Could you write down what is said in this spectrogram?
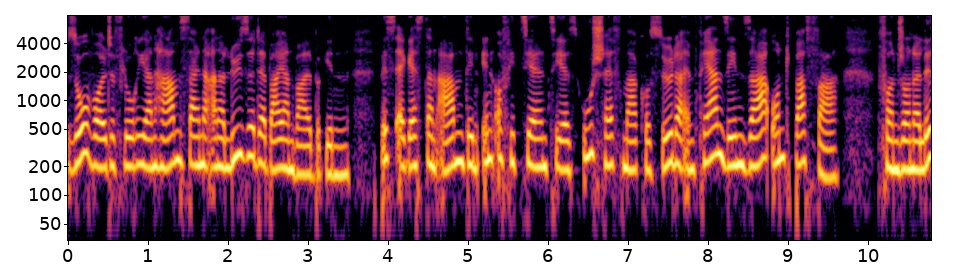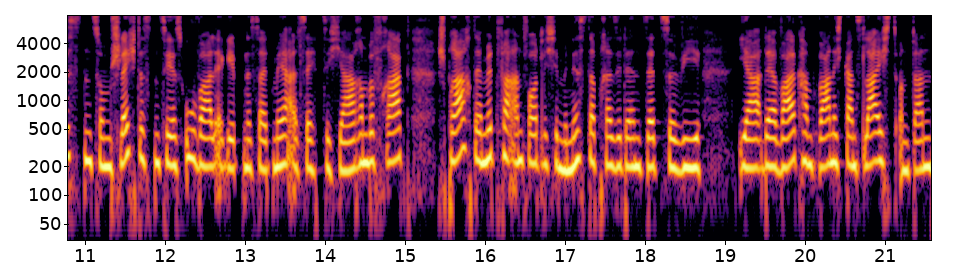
So wollte Florian Harms seine Analyse der Bayernwahl beginnen, bis er gestern Abend den inoffiziellen CSU-Chef Markus Söder im Fernsehen sah und baff war. Von Journalisten zum schlechtesten CSU-Wahlergebnis seit mehr als 60 Jahren befragt, sprach der mitverantwortliche Ministerpräsident Sätze wie ja, der Wahlkampf war nicht ganz leicht und dann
